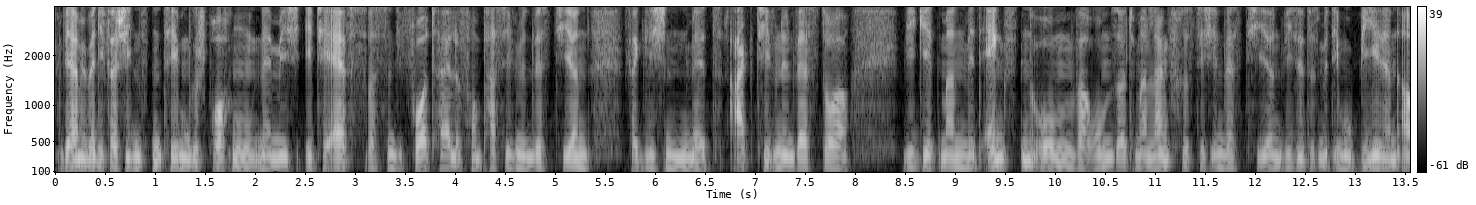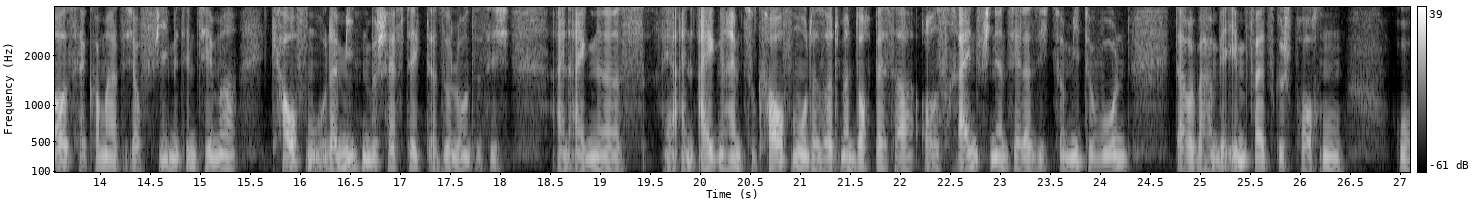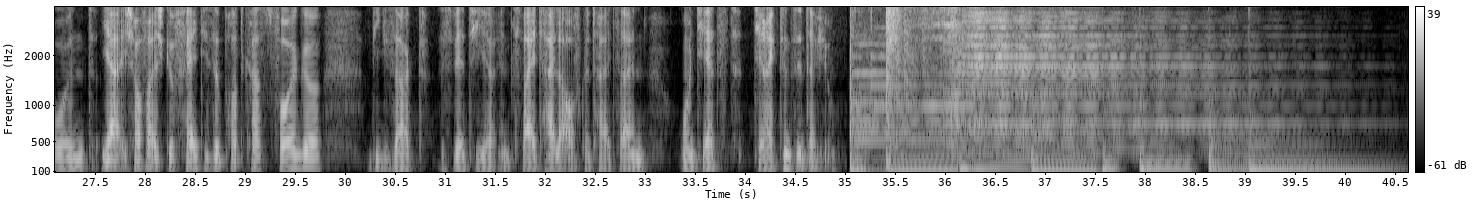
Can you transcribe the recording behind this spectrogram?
Wir haben über die verschiedensten Themen gesprochen, nämlich ETFs, was sind die Vorteile vom passiven Investieren verglichen mit aktiven Investor, wie geht man mit Ängsten um, warum sollte man langfristig investieren, wie sieht es mit Immobilien aus. Herr Kommer hat sich auch viel mit dem Thema Kaufen oder Mieten beschäftigt, also lohnt es sich ein eigenes, ja, ein Eigenheim zu kaufen oder sollte man doch besser aus rein finanzieller Sicht zur Miete wohnen. Darüber haben wir ebenfalls gesprochen und ja, ich hoffe, euch gefällt diese Podcast-Folge. Wie gesagt, es wird hier in zwei Teile aufgeteilt sein. Und jetzt direkt ins Interview.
